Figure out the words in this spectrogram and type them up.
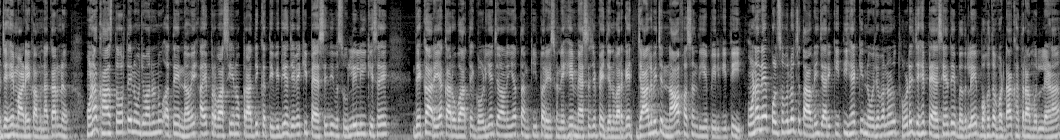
ਅਜਿਹੇ ਮਾੜੇ ਕੰਮ ਨਾ ਕਰਨ। ਉਹਨਾਂ ਖਾਸ ਤੌਰ ਤੇ ਨੌਜਵਾਨਾਂ ਨੂੰ ਅਤੇ ਨਵੇਂ ਆਏ ਪ੍ਰਵਾਸੀਆਂ ਨੂੰ ਅਪਰਾਧਿਕ ਗਤੀਵਿਧੀਆਂ ਜਿਵੇਂ ਕਿ ਪੈਸੇ ਦੀ ਵਸੂਲੀ ਲਈ ਕਿਸੇ ਦੇ ਘਰ ਜਾਂ ਕਾਰੋਬਾਰ ਤੇ ਗੋਲੀਆਂ ਚਲਾਉਣ ਜਾਂ ਧਮਕੀ ਭਰੇ ਸੁਨੇਹੇ ਮੈਸੇਜ ਭੇਜਣ ਵਰਗੇ ਜਾਲ ਵਿੱਚ ਨਾ ਫਸਣ ਦੀ ਅਪੀਲ ਕੀਤੀ। ਉਹਨਾਂ ਨੇ ਪੁਲਿਸ ਵੱਲੋਂ ਚੇਤਾਵਨੀ ਜਾਰੀ ਕੀਤੀ ਹੈ ਕਿ ਨੌਜਵਾਨਾਂ ਨੂੰ ਥੋੜੇ ਜਿਹੇ ਪੈਸਿਆਂ ਦੇ ਬਦਲੇ ਬਹੁਤ ਵੱਡਾ ਖਤਰਾ ਮੁੱਲ ਲੈਣਾ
